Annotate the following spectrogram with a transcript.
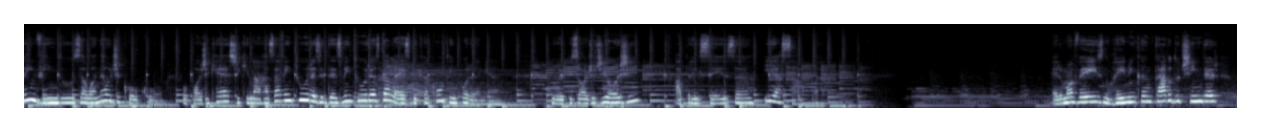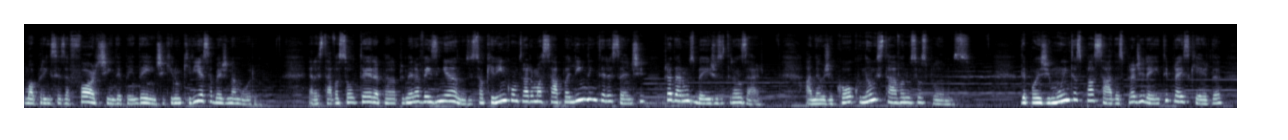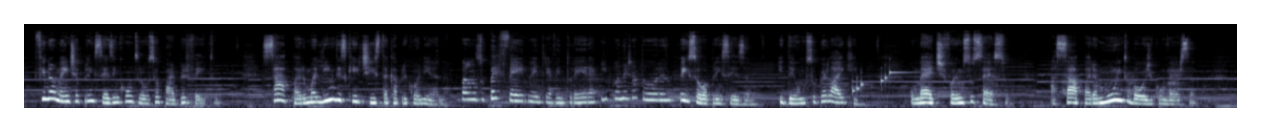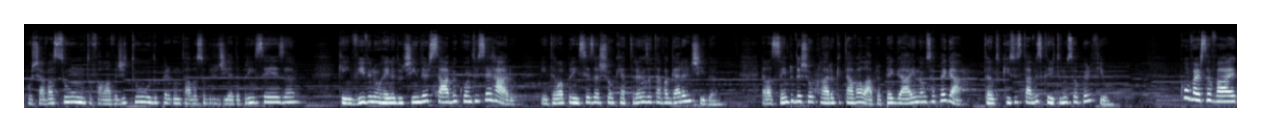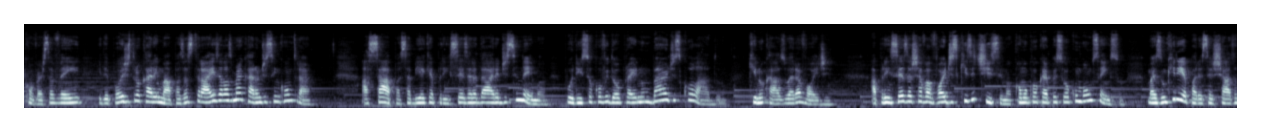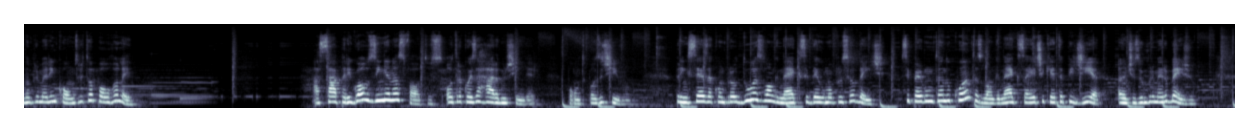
Bem-vindos ao Anel de Coco, o podcast que narra as aventuras e desventuras da lésbica contemporânea. No episódio de hoje, a princesa e a sapa. Era uma vez, no reino encantado do Tinder, uma princesa forte e independente que não queria saber de namoro. Ela estava solteira pela primeira vez em anos e só queria encontrar uma sapa linda e interessante para dar uns beijos e transar. Anel de coco não estava nos seus planos. Depois de muitas passadas para a direita e para a esquerda, finalmente a princesa encontrou seu par perfeito. Sapa era uma linda skatista capricorniana. Balanço perfeito entre aventureira e planejadora, pensou a princesa e deu um super like. O match foi um sucesso. A Sapa era muito boa de conversa. Puxava assunto, falava de tudo, perguntava sobre o dia da princesa. Quem vive no reino do Tinder sabe o quanto isso é raro, então a princesa achou que a transa estava garantida. Ela sempre deixou claro que estava lá para pegar e não se apegar, tanto que isso estava escrito no seu perfil. Conversa vai, conversa vem, e depois de trocarem mapas astrais, elas marcaram de se encontrar. A Sapa sabia que a princesa era da área de cinema, por isso a convidou para ir num bar descolado, que no caso era Void. A princesa achava Void esquisitíssima, como qualquer pessoa com bom senso, mas não queria parecer chata no primeiro encontro e topou o rolê. A Sapa era igualzinha nas fotos, outra coisa rara no Tinder. Ponto positivo. Princesa comprou duas long necks e deu uma para o seu date, se perguntando quantas long necks a etiqueta pedia antes de um primeiro beijo.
